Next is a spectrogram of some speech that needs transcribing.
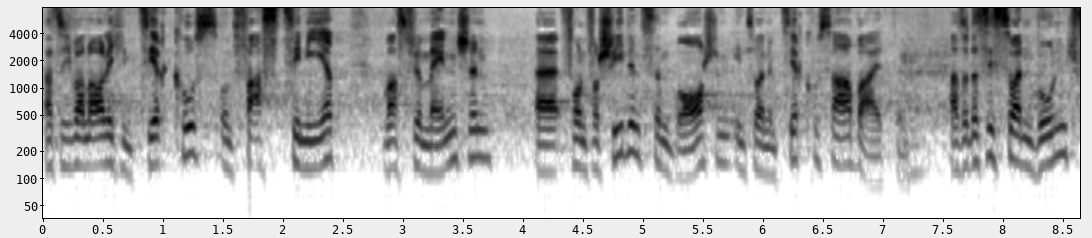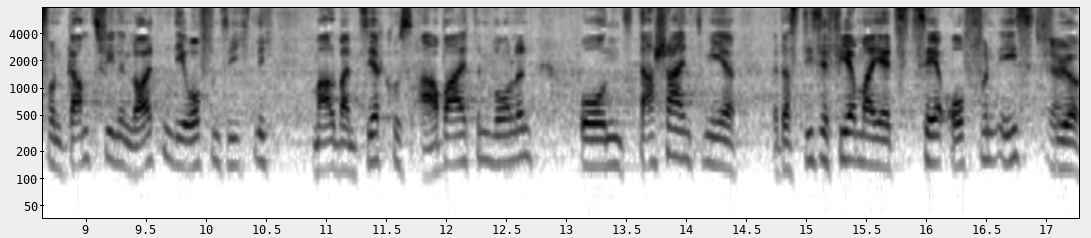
Also ich war neulich im Zirkus und fasziniert, was für Menschen äh, von verschiedensten Branchen in so einem Zirkus arbeiten. Also das ist so ein Wunsch von ganz vielen Leuten, die offensichtlich mal beim Zirkus arbeiten wollen. Und da scheint mir, dass diese Firma jetzt sehr offen ist für ja.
